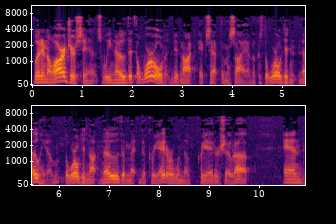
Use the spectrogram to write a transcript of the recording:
But in a larger sense, we know that the world did not accept the Messiah because the world didn't know him. The world did not know the, the Creator when the Creator showed up. And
